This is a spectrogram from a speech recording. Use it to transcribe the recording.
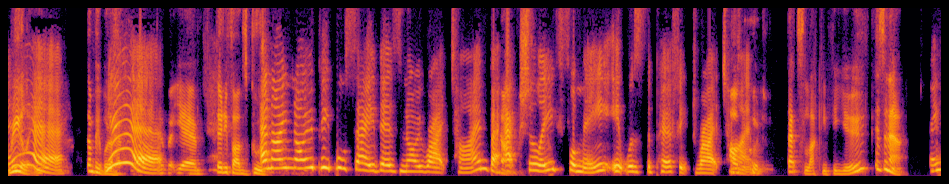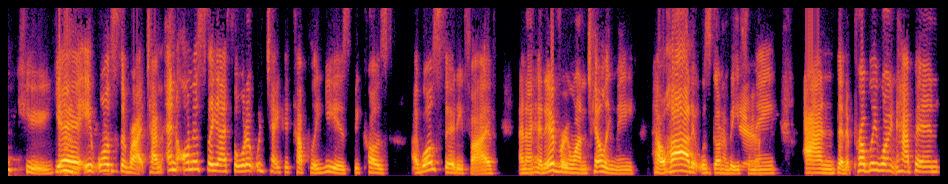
Really? Yeah. Really? Some people, yeah, but yeah, 35 is good. And I know people say there's no right time, but no. actually, for me, it was the perfect right oh, time. Oh. That's lucky for you, isn't it? Thank you. Yeah, mm. it was the right time. And honestly, I thought it would take a couple of years because I was 35 and I had everyone telling me how hard it was going to be for me and that it probably won't happen.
